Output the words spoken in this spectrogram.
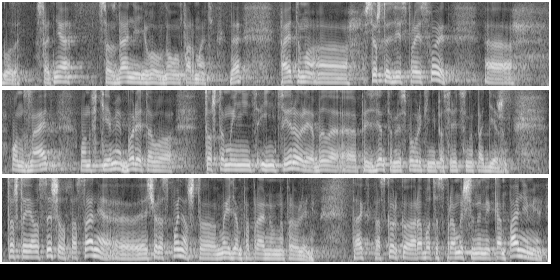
года, со дня создания его в новом формате. Да? Поэтому все, что здесь происходит, э, он знает, он в теме. Более того, то, что мы иници- инициировали, было э, президентом республики непосредственно поддержано. То, что я услышал в послании, э, я еще раз понял, что мы идем по правильному направлению. Так, поскольку работа с промышленными компаниями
